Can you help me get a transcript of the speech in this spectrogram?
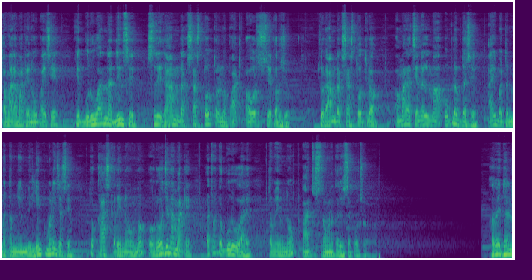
તમારા માટેનો ઉપાય છે કે ગુરુવારના દિવસે શ્રી રામ રક્ષા સ્તોત્રનો પાઠ અવશ્ય કરજો. જો રામ રક્ષા સ્તોત્ર અમારા ચેનલમાં ઉપલબ્ધ છે આઈ બટનમાં તમને એમની લિંક મળી જશે. તો ખાસ કરીને એનો રોજના માટે અથવા તો ગુરુવારે તમે એમનો પાઠ શ્રવણ કરી શકો છો. હવે ધન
